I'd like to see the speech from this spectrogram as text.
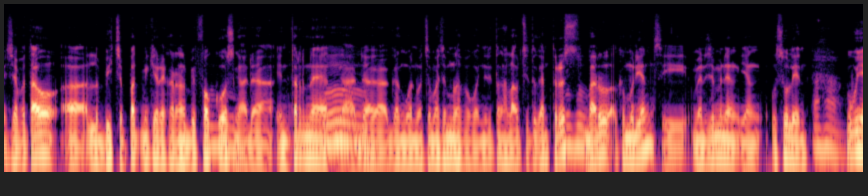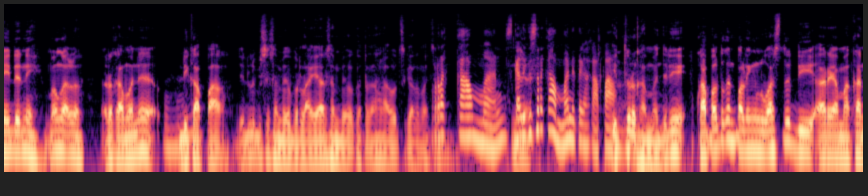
Siapa tahu uh, lebih cepat mikirnya karena lebih fokus. Hmm. nggak ada internet, nggak ada gangguan macam-macam lah pokoknya di tengah laut situ kan. Terus baru kemudian si manajemen yang yang usulin. Aha. Gue punya ide nih, mau nggak lo rekamannya di kapal. Jadi lu bisa sambil berlayar sambil ke tengah laut segala macam. Rekaman, sekaligus Iya. rekaman di tengah kapal. Itu rekaman. Jadi kapal tuh kan paling luas tuh di area makan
